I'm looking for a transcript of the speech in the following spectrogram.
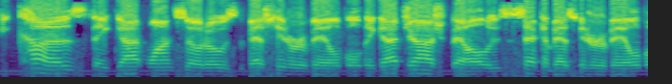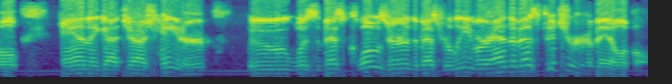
because they got Juan Soto as the best hitter available. They got Josh Bell, who's the second best hitter available, and they got Josh Hader, who was the best closer, the best reliever, and the best pitcher available.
